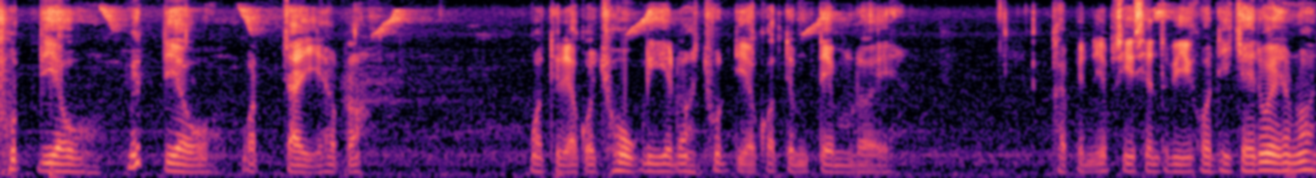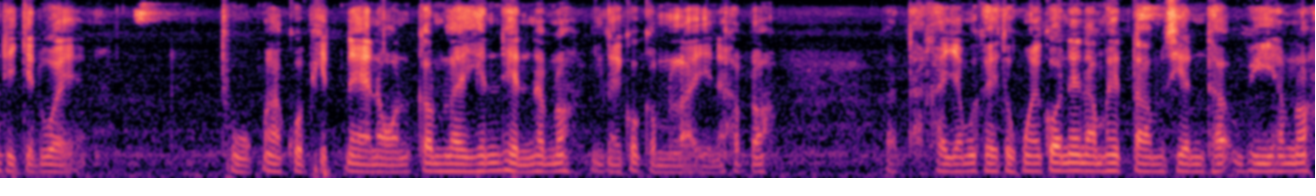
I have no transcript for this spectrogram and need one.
ชุดเดียวเม็ดเดียววัดใจครับเนาะหมดที่แล้วก็โชคดีเนาะชุดเดียวก็เต็มๆเลยใครเป็น FC เซนทวีคนดีใจด้วยครับเนาะดีใจด้วย ถูกมากกว่าผิดแน่นอนกำไรเห็นๆครับเนาะยังไงก็กำไรนะครับเนาะถ้าใครยังไม่เคยถูกหวยก็แนะนำให้ตามเซียนทวีครับเนาะ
